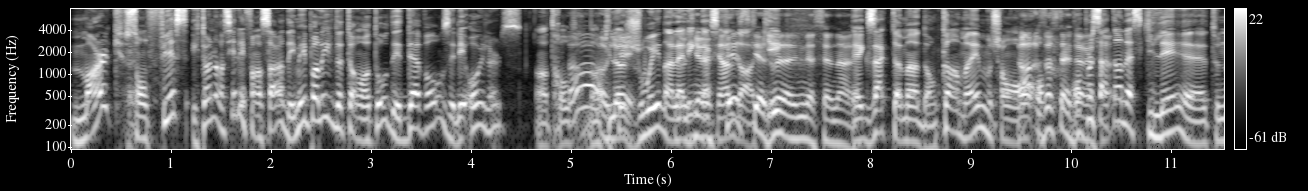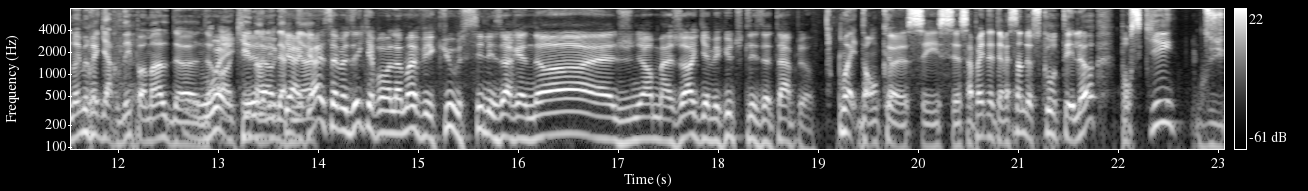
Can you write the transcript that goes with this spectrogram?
Mark, son fils, est un ancien défenseur des Maple Leafs de Toronto, des Devils et des Oilers, entre autres. Ah, Donc, il a joué dans la Donc, Ligue nationale de qui a hockey. joué dans la Ligue nationale. Exactement. Donc, quand même, on, Ah, ça, on- peut s'attendre à ce qu'il ait euh, tout de même regardé pas mal de, de Oui, hockey dans le les hockey dernières. Ça veut dire qu'il a probablement vécu aussi les arénas, euh, le majeur, qui a vécu toutes les étapes. Oui, donc euh, c'est- ça peut être intéressant de ce côté-là. Pour ce qui est du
